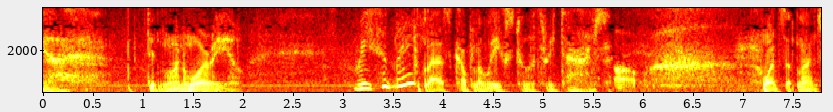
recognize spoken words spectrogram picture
uh, didn't want to worry you. Recently? Last couple of weeks, two or three times. Oh, Once at lunch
